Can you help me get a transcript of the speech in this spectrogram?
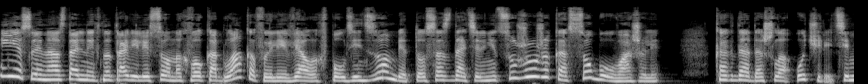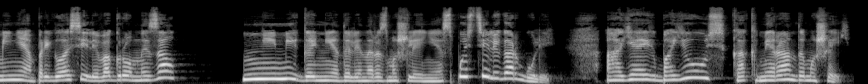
Если на остальных натравили сонных волкодлаков или вялых в полдень зомби, то создательницу жужек особо уважили. Когда дошла очередь и меня пригласили в огромный зал, ни мига не дали на размышления, спустили горгулей. А я их боюсь, как Миранда мышей.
